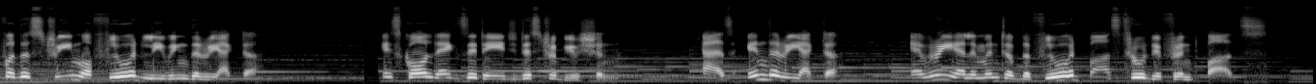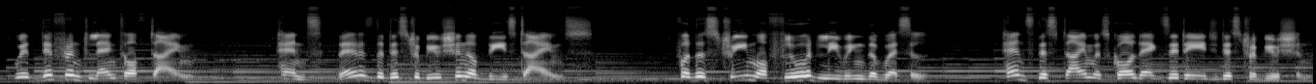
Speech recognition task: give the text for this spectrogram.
for the stream of fluid leaving the reactor is called exit age distribution. As, in the reactor, every element of the fluid pass through different paths with different length of time. Hence, there is the distribution of these times for the stream of fluid leaving the vessel. Hence, this time is called exit age distribution.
